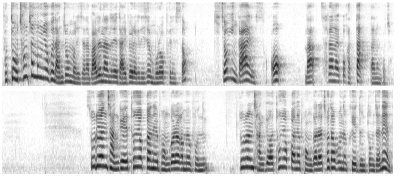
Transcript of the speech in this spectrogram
보통 청천벽력은 안 좋은 말이잖아. 마른 하늘에 날벼락에 이 사람 뭐라고 표현했어? 기적인가? 이랬어. 어, 나 살아날 것 같다. 라는 거죠. 소련 장교의 통역관을 번갈아가며 보는 소련 장교와 통역관을 번갈아 쳐다보는 그의 눈동자는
